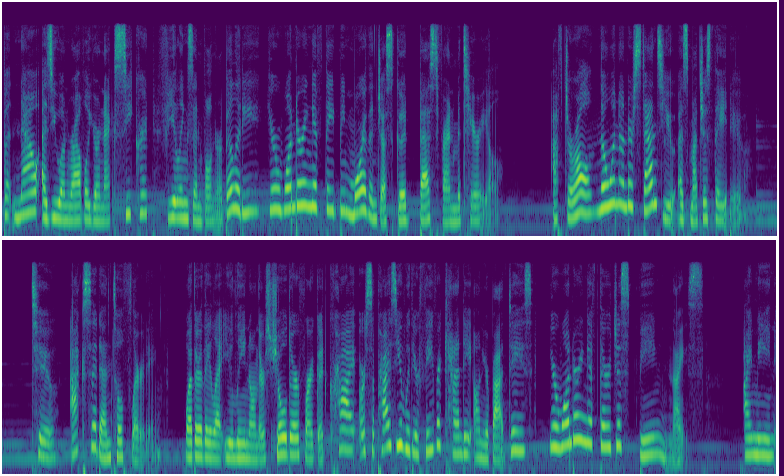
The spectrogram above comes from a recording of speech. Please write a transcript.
But now, as you unravel your next secret, feelings, and vulnerability, you're wondering if they'd be more than just good best friend material. After all, no one understands you as much as they do. 2. Accidental flirting. Whether they let you lean on their shoulder for a good cry or surprise you with your favorite candy on your bad days, you're wondering if they're just being nice. I mean,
